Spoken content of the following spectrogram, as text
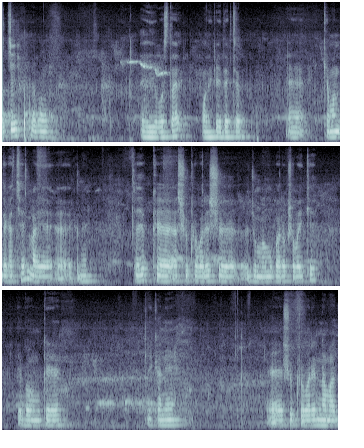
আছি এবং এই অবস্থায় অনেকেই দেখছেন কেমন দেখাচ্ছে লাই এখানে। যাই হোক শুক্রবারের জুম্মা মুবারক সবাইকে এবং এখানে শুক্রবারের নামাজ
